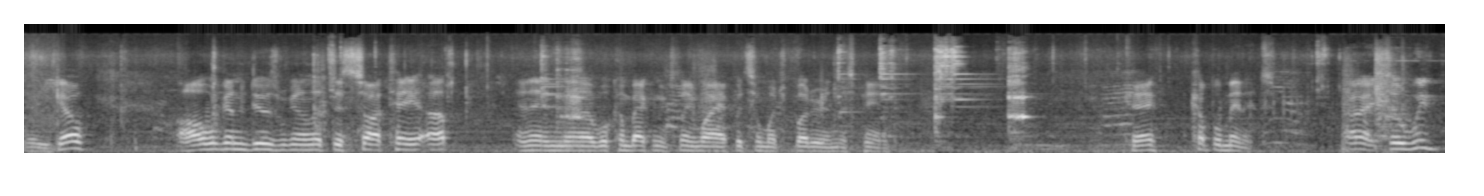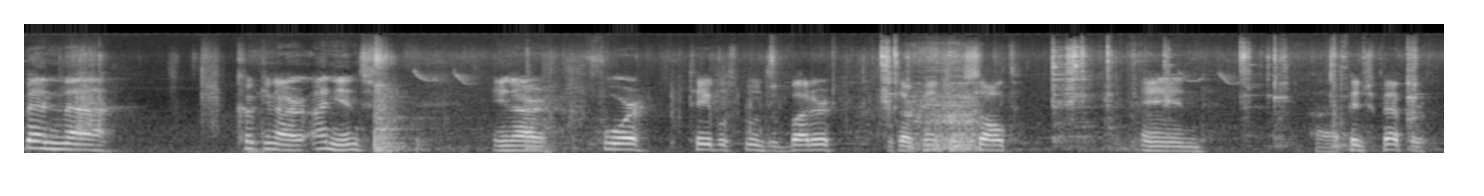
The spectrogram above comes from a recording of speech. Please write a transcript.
There you go. All we're going to do is we're going to let this saute up and then uh, we'll come back and explain why I put so much butter in this pan. Okay, a couple minutes. Alright, so we've been uh, cooking our onions in our four tablespoons of butter with our pinch of salt and uh, pinch of pepper.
